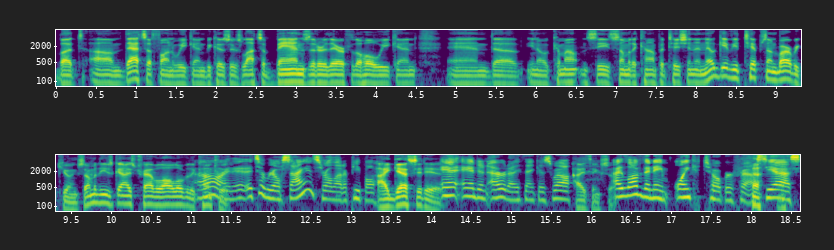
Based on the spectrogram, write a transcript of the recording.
but um, that's a fun weekend because there's lots of bands that are there for the whole weekend. And, uh, you know, come out and see some of the competition, and they'll give you tips on barbecuing. Some of these guys travel all over the Oh, country. it- it's a real science for a lot of people. I guess it is. and, and an art, I think, as well. I think so. I love the name Oinktoberfest. Yes,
